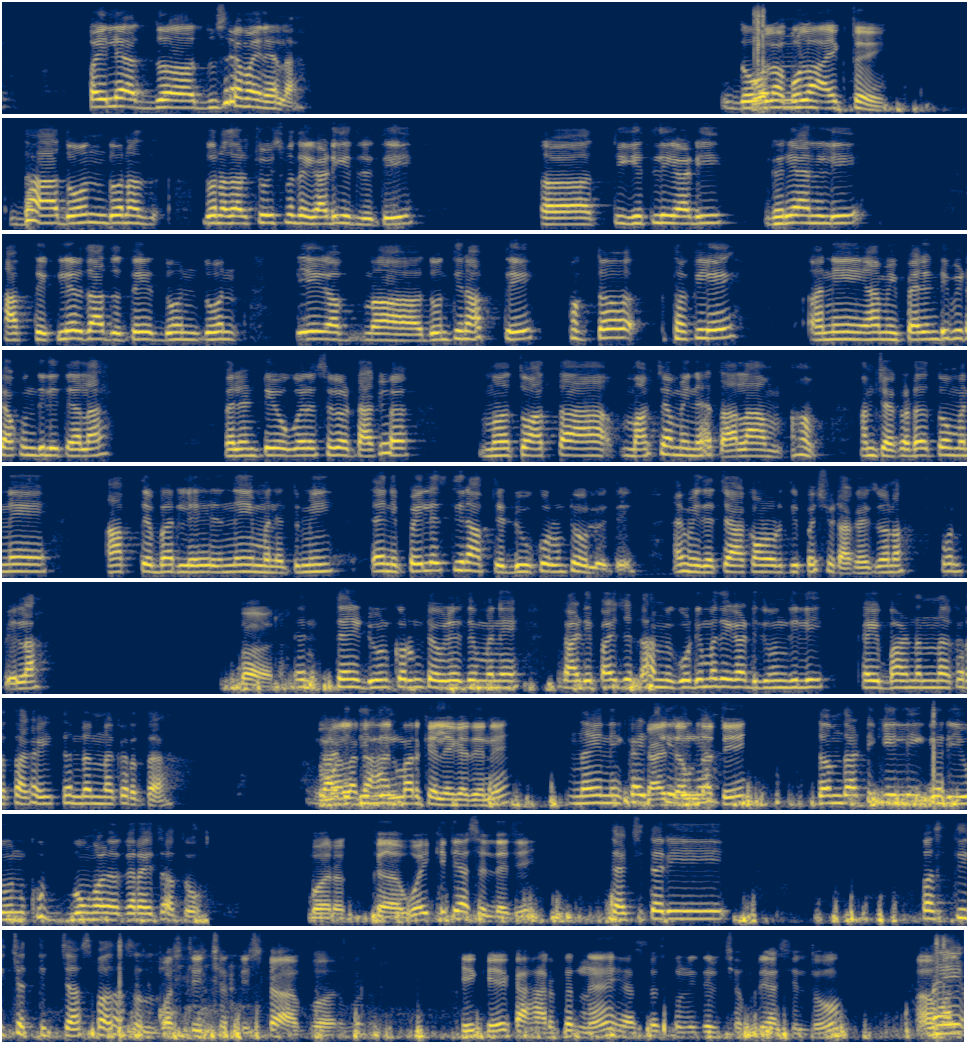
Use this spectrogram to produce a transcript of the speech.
पहिल्या द- दुसऱ्या महिन्याला. बोला दोन बोला ऐकतोय. दहा दोन दोन हजार दोन हजार चोवीसमध्ये गाडी घेतली होती. अं, ती घेतली गाडी. घरी आणली. हप्ते क्लिअर जात होते. दोन दोन एक दोन तीन हप्ते फक्त थकले आणि आम्ही पॅलेंटी बी टाकून दिली त्याला. पॅलेंटी वगैरे सगळं टाकलं. मग तो आता मागच्या महिन्यात आला आमच्याकडं. तो म्हणे हप्ते भरले नाही म्हणे तुम्ही. त्यांनी पहिलेच तीन हप्ते ड्यू करून ठेवले होते. आम्ही त्याच्या अकाउंटवरती पैसे टाकायचो ना फोन पेला बर. त्यां- त्यांनी ड्यून करून ठेवले ते म्हणे गाडी पाहिजे आम्ही गोडीमध्ये गाडी देऊन दिली काही भांडण न करता काही तंडण न करता. तुम्हाला गाडी दिली. हानमार केले का त्याने? नाही नाही काहीच काय केली नाही. दमदाटी? दमदाटी केली घरी येऊन खूप बोंगाळ करायचा तो. बर वय किती असेल त्याची? त्याची तरी पस्तीस छत्तीसच्या आसपास असेल. पस्तीस छत्तीस का? बर बर. ठीक आहे काय हरकत नाही असंच कोणीतरी छपरी असेल तो. अं, नाही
